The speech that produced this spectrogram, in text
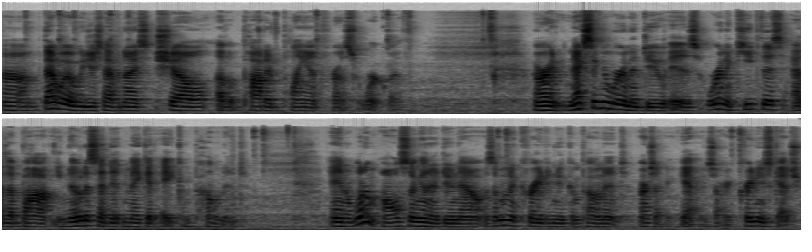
Um, that way we just have a nice shell of a potted plant for us to work with. Alright, next thing we're going to do is we're going to keep this as a bot. You notice I didn't make it a component. And what I'm also going to do now is I'm going to create a new component, or sorry, yeah, sorry, create a new sketch.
